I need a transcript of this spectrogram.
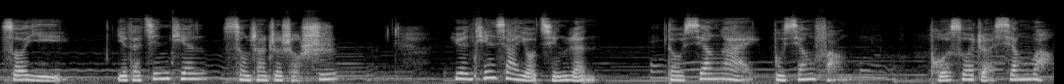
所以，也在今天送上这首诗，愿天下有情人。都相爱不相防，婆娑着相望。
